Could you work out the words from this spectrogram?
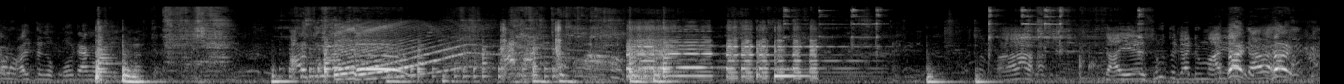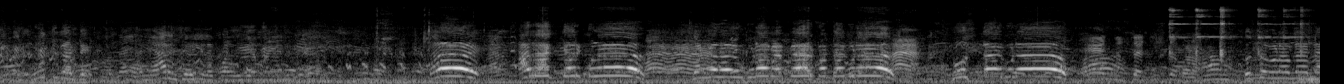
குளத்துக்கு போட்டாங்க. தாயே சூத்து காட்டு மாறியாக்கா? ஏய், ஊத்துக்காட்டு. யாரும் சரியில்லை குழந்தைங்க அரக்கர் குலம். செங்கனல் குலம் எப்பேற்பட்ட குலம் ஆ. துஷ்ட குணம். துஷ்ட என்ன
